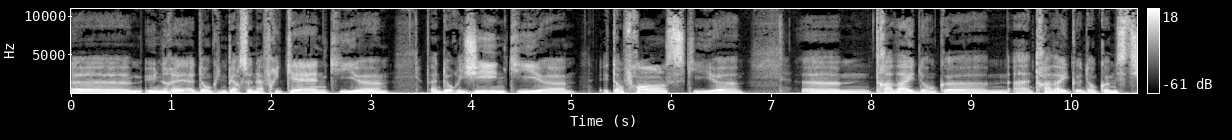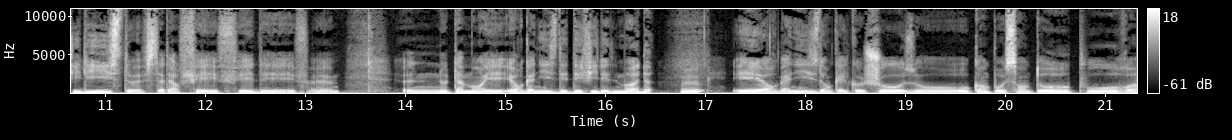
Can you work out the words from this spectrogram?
euh, une donc une personne africaine qui, euh, enfin d'origine, qui euh, est en France, qui euh, travaille donc un travail que, donc comme styliste, c'est-à-dire fait fait des notamment et, organise des défilés de mode. Mmh. Et organise donc quelque chose au, au Campo Santo pour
